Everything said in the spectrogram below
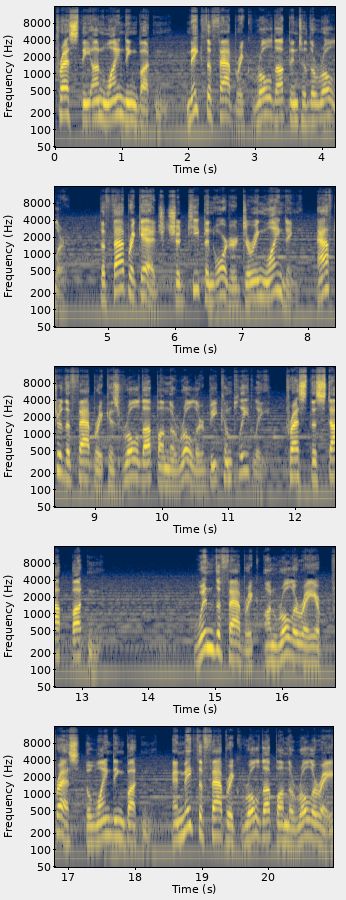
Press the unwinding button. Make the fabric rolled up into the roller. The fabric edge should keep in order during winding. After the fabric is rolled up on the roller B completely, press the stop button. Wind the fabric on roller A or press the winding button and make the fabric rolled up on the roller A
